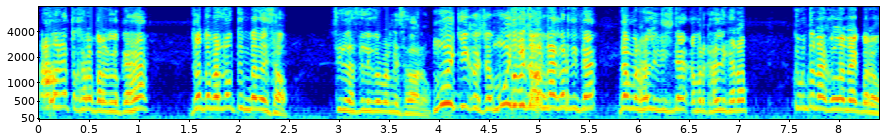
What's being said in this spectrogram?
এখন এত খারাপ পারে লোকে হ্যাঁ? যত বেজাল তুমি বাজাইছাও। চিল্লা চিল্লি করবার নিছো আরও। মুই কি করছ মুই তুমি কি তখন না করে দিতা যে আমার হালি দিস না আমার খালি খারাপ তুমি তো না করলে না একবারও।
